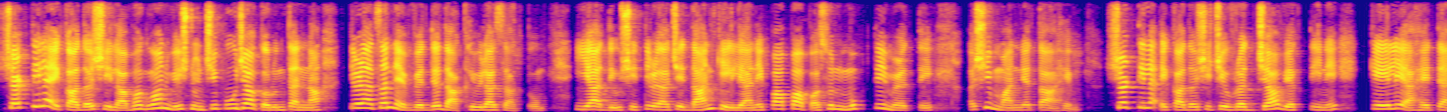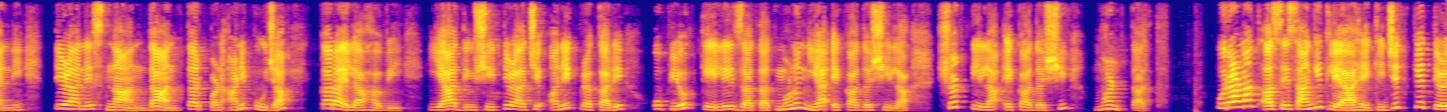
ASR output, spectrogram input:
षट्टीला एकादशीला भगवान विष्णूंची पूजा करून त्यांना तिळाचा नैवेद्य दाखविला जातो. या दिवशी तिळाचे दान केल्याने पापापासून मुक्ती मिळते अशी मान्यता आहे. षट्टीला एकादशीचे व्रत ज्या व्यक्तीने केले आहे त्यांनी तिळाने स्नान दान तर्पण आणि पूजा करायला हवी. या दिवशी तिळाचे अनेक प्रकारे उपयोग केले जातात म्हणून या एकादशीला षट्टीला एकादशी म्हणतात. पुराणात असे सांगितले आहे की जितके तिळ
